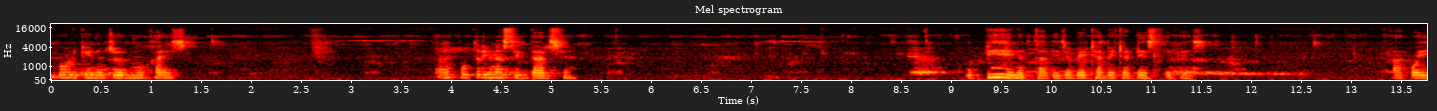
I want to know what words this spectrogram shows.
ગોળકીનું ચૂરમું ખાય છે. અને પુત્રી નસીબદાર છે. ઊભી નથી થતી, જો બેઠા બેઠા ટેસ્ટ દેખાય છે. આ કોઈ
